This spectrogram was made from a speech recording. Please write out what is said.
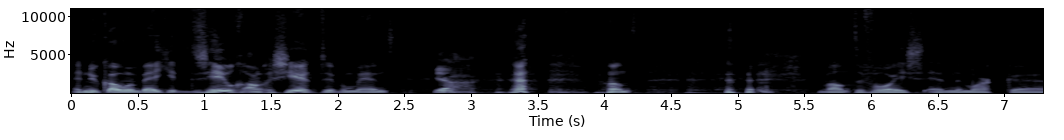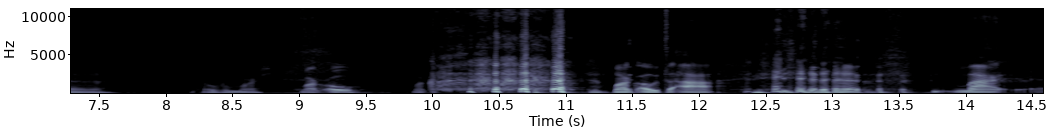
En nu komen we een beetje. Het is heel geëngageerd op dit moment. Ja, Want, want The Voice en de Mark eh, Overmars. Mark O. Mark, Mark OTA. En, eh, maar eh,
